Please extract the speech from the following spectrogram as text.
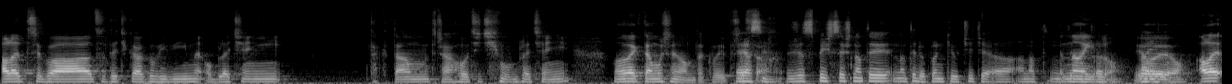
ale třeba, co teďka jako vyvíjíme oblečení, tak tam třeba holčičí oblečení, no tak tam už nemám takový přesah. Jasně, že spíš seš na ty, na ty doplňky určitě a, a na, t- na, ty Na jídlo, Na jo, jídlo. jo. Ale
